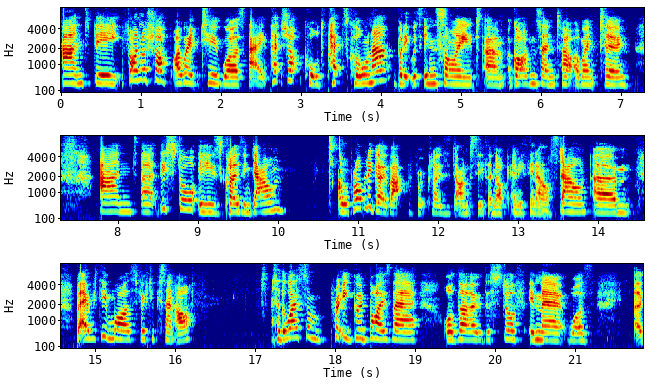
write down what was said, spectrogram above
And the final shop I went to was a pet shop called Pets Corner, but it was inside um, a garden centre I went to. And uh, this store is closing down. I will probably go back before it closes down to see if they knock anything else down. Um, but everything was 50% off. So there were some pretty good buys there, although the stuff in there was uh,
